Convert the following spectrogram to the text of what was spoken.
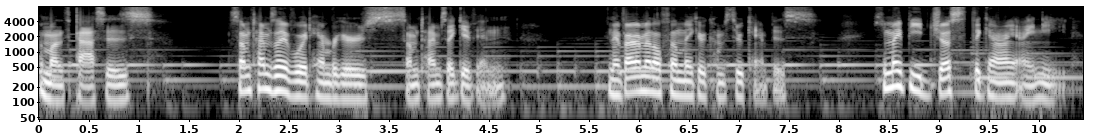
A month passes. Sometimes I avoid hamburgers, sometimes I give in. An environmental filmmaker comes through campus. He might be just the guy I need.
